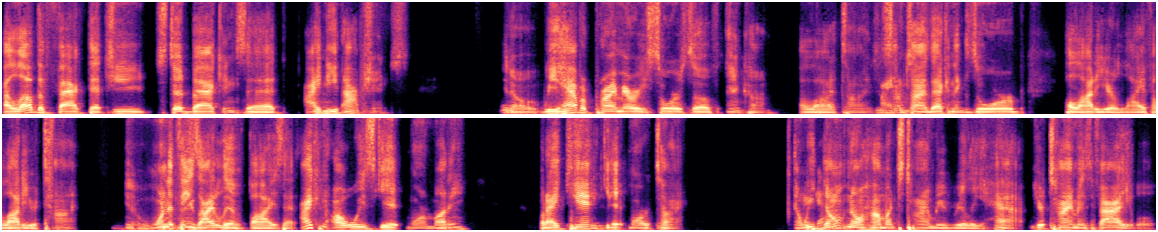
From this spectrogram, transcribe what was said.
I love the fact that you stood back and said, I need options. You know, mm-hmm. we have a primary source of income a lot of times. And sometimes that can absorb a lot of your life, a lot of your time. You know, one of the things I live by is that I can always get more money, but I can't mm-hmm. get more time. And we don't know how much time we really have. Your time is valuable.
